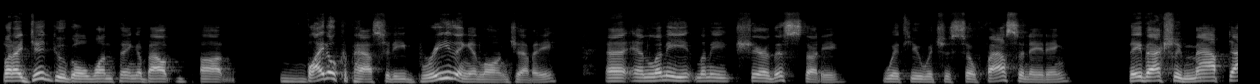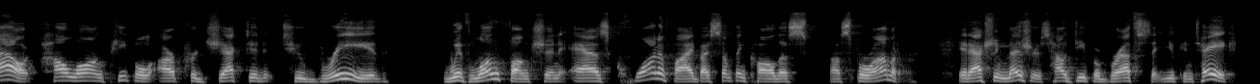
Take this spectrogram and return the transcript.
But I did Google one thing about uh, vital capacity, breathing, and longevity. Uh, and let me let me share this study with you, which is so fascinating. They've actually mapped out how long people are projected to breathe with lung function as quantified by something called a, a spirometer. It actually measures how deep of breaths that you can take.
